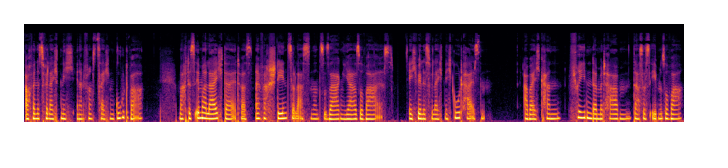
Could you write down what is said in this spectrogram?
auch wenn es vielleicht nicht in Anführungszeichen gut war, macht es immer leichter, etwas einfach stehen zu lassen und zu sagen, ja, so war es. Ich will es vielleicht nicht gut heißen, aber ich kann Frieden damit haben, dass es eben so war.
